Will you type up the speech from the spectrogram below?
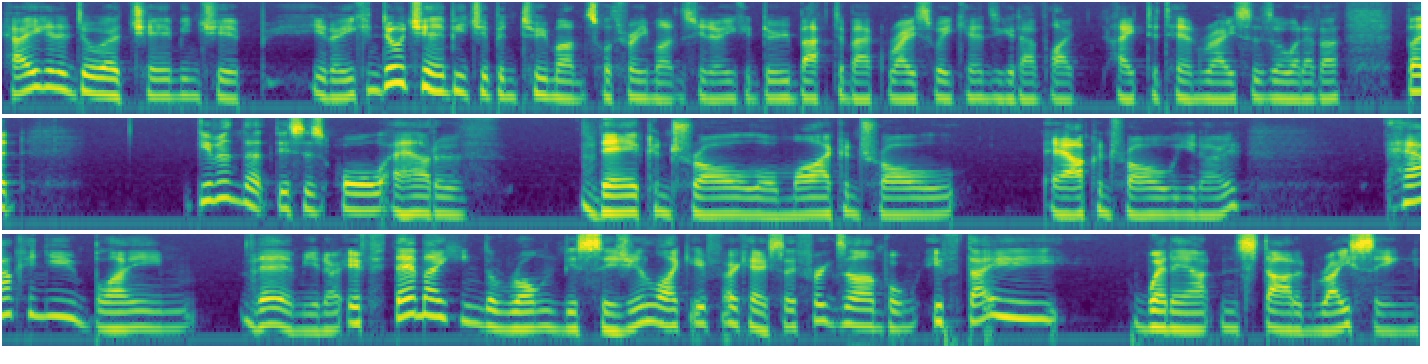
How are you going to do a championship? You know, you can do a championship in two months or three months. You know, you could do back to back race weekends. You could have like eight to ten races or whatever. But given that this is all out of their control or my control, our control, you know, how can you blame them, you know, if they're making the wrong decision, like if, okay, so for example, if they went out and started racing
